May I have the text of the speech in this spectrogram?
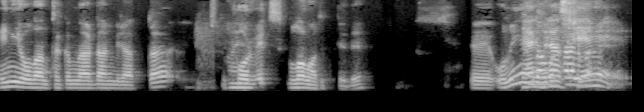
en iyi olan takımlardan biri hatta işte forvet bulamadık dedi. Ee, onun yani biraz şey mi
